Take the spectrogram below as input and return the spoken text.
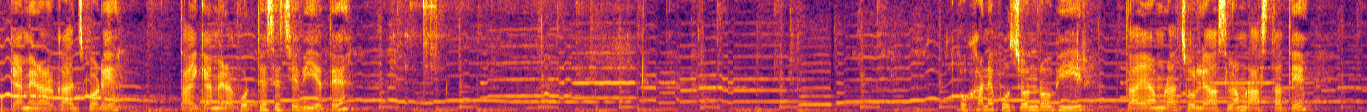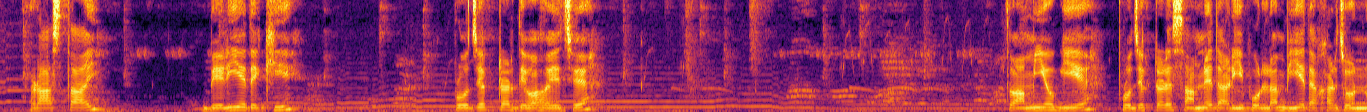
ও ক্যামেরার কাজ করে, তাই ক্যামেরা করতে এসেছে বিয়েতে। ওখানে প্রচণ্ড ভিড়। তাই আমরা চলে আসলাম রাস্তাতে। রাস্তায় বেরিয়ে দেখি প্রজেক্টর দেওয়া হয়েছে। তো আমিও গিয়ে প্রজেক্টরের সামনে দাঁড়িয়ে পড়লাম বিয়ে দেখার জন্য।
